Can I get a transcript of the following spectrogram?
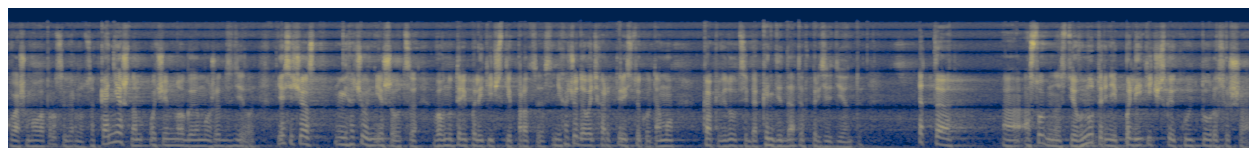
к вашему вопросу вернуться, конечно, очень многое может сделать. Я сейчас не хочу вмешиваться во внутриполитический процесс, не хочу давать характеристику тому, как ведут себя кандидаты в президенты. Это особенности внутренней политической культуры США.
